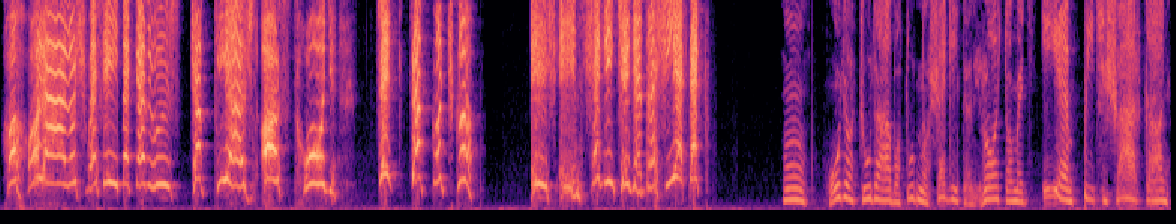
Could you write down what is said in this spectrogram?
Ha halálos veszélybe kerülsz, csak kiásd azt, hogy cikcakkocska, és én segítségedre sietek. Hm, hogy a csodába tudna segíteni rajtam egy ilyen pici sárkány?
